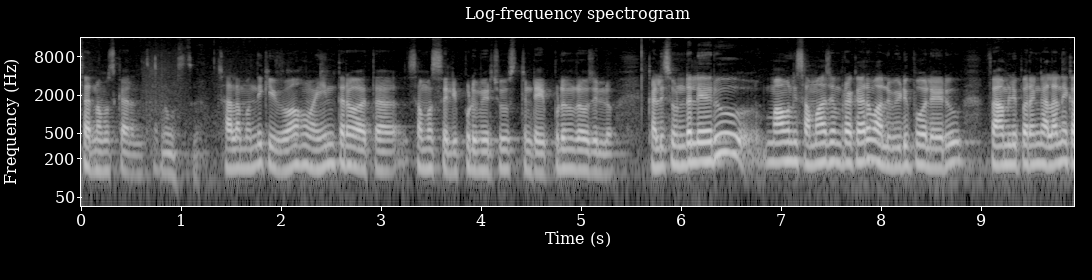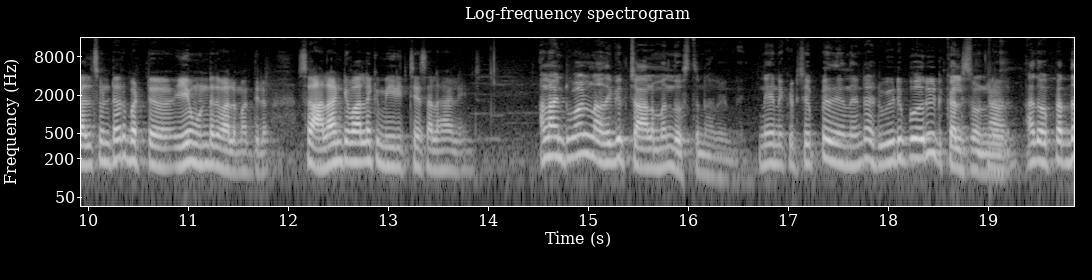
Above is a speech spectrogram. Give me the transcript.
సార్ నమస్కారం సార్. నమస్తే. చాలా మందికి వివాహం అయిన తర్వాత సమస్యలు ఇప్పుడు మీరు చూస్తుంటే ఇప్పుడున్న రోజుల్లో కలిసి ఉండలేరు మామూలుగా సమాజం ప్రకారం వాళ్ళు విడిపోలేరు ఫ్యామిలీ పరంగా అలానే కలిసి ఉంటారు బట్ ఏం ఉండదు వాళ్ళ మధ్యలో. సో అలాంటి వాళ్ళకి మీరు ఇచ్చే సలహాలు ఏంటి? అలాంటి వాళ్ళు నా దగ్గర చాలా మంది వస్తున్నారండి. నేను ఇక్కడ చెప్పేది ఏంటంటే అటు విడిపోరు ఇటు కలిసి ఉండాలి అది ఒక పెద్ద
